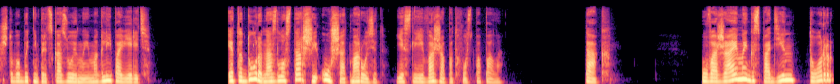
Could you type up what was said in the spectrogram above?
чтобы быть непредсказуемой, могли поверить. Эта дура назло старшей уши отморозит, если ей вожа под хвост попала. Так. Уважаемый господин Тор...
